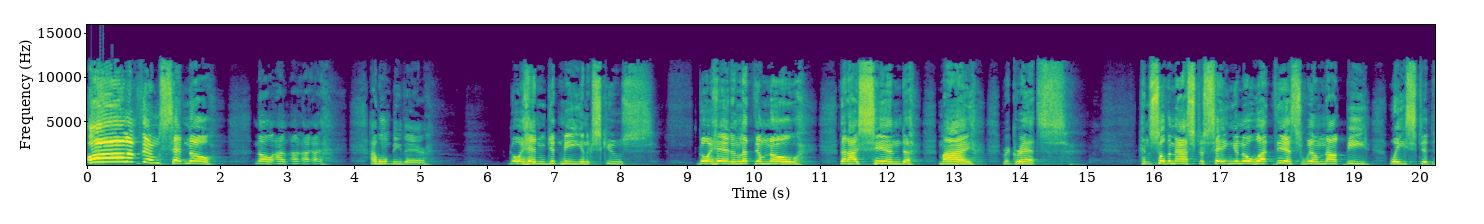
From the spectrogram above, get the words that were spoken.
all of them said, no, no, I, I, I, I won't be there. Go ahead and get me an excuse. Go ahead and let them know that I send my regrets. And so the master's saying, you know what? This will not be wasted.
